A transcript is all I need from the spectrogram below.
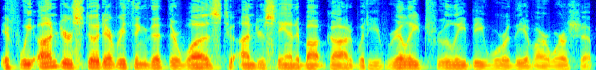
if we understood everything that there was to understand about God, would he really, truly be worthy of our worship?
